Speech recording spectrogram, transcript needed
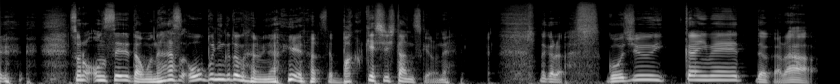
その音声データをもう流す、オープニングトークなのに長いなって爆消ししたんですけどね。だから、51回目だから、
